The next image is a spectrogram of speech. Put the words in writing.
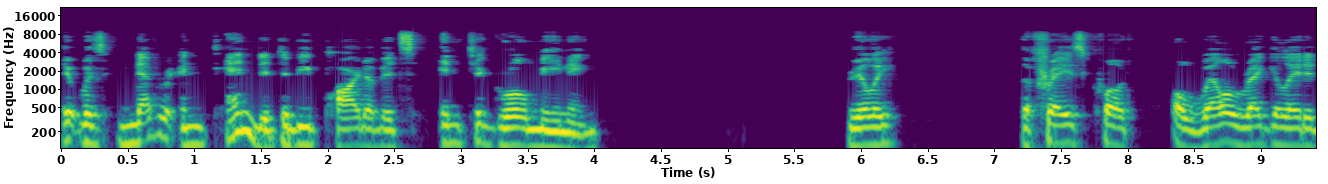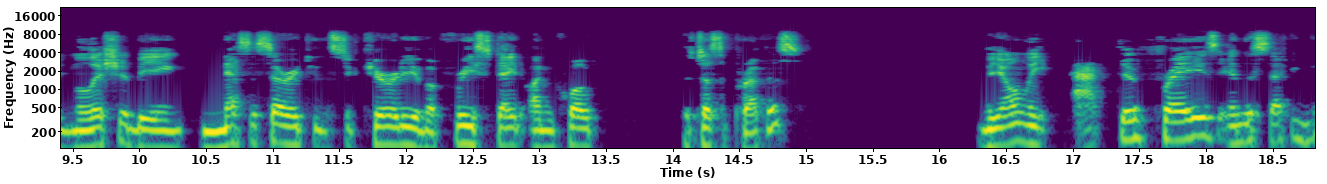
It was never intended to be part of its integral meaning. Really? The phrase, quote, a well regulated militia being necessary to the security of a free state, unquote, is just a preface? The only active phrase in the Second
